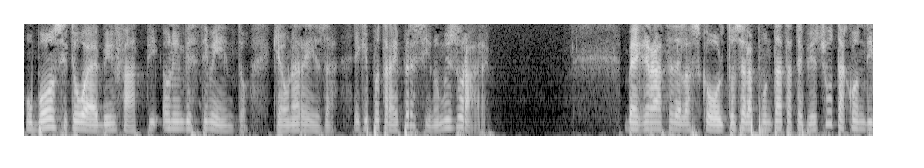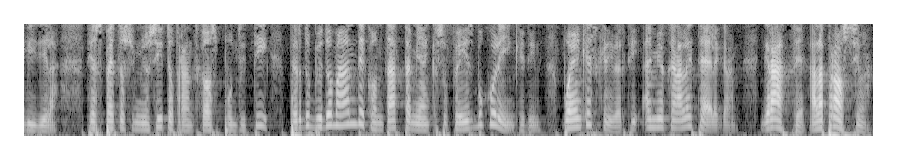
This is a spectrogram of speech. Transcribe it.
Un buon sito web, infatti, è un investimento che ha una resa e che potrai persino misurare. Beh, grazie dell'ascolto. Se la puntata ti è piaciuta, condividila. Ti aspetto sul mio sito franzcos.it. Per dubbi o domande, contattami anche su Facebook o LinkedIn. Puoi anche iscriverti al mio canale Telegram. Grazie, alla prossima!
